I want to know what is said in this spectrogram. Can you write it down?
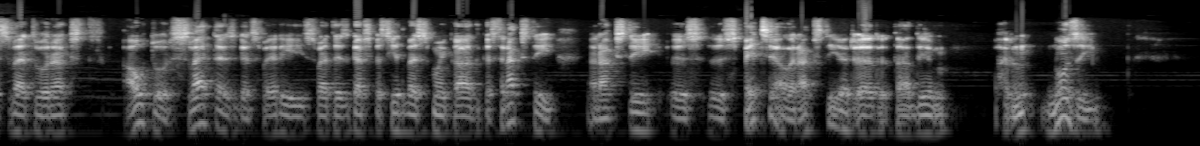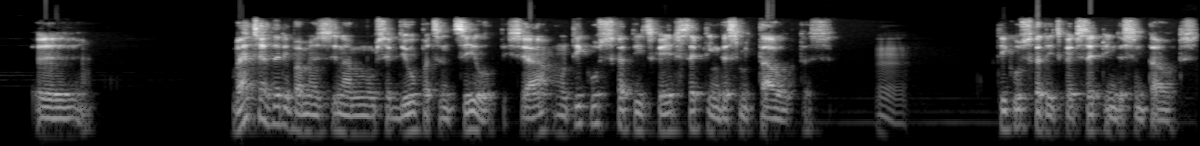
svēto rakstu autors, svētais gars, vai arī svētais gars, kas iedvesmoja kādu, kas rakstīja, rakstīja speciāli rakstīja ar, ar tādiem ar nozīmi. Vecajā darbā mēs zinām, mums ir 12 ciltis, ja? un tika uzskatīts, ka ir 70 tautas. Mm. Tika uzskatīts, ka ir 70 tautas.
